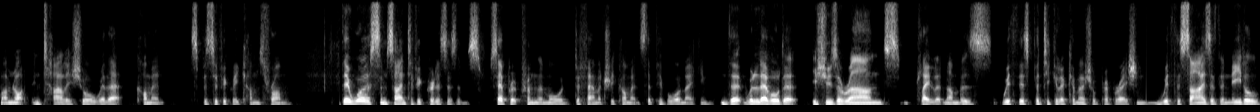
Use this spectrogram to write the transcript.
I'm not entirely sure where that comment specifically comes from. There were some scientific criticisms, separate from the more defamatory comments that people were making, that were leveled at issues around platelet numbers with this particular commercial preparation, with the size of the needle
